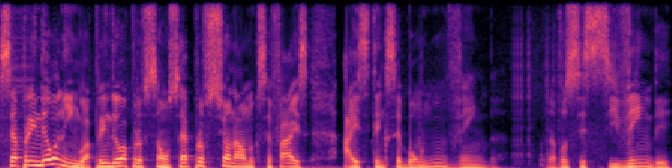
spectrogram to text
Se aprendeu a língua, aprendeu a profissão, você é profissional no que você faz, aí você tem que ser bom em venda. Para você se vender.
